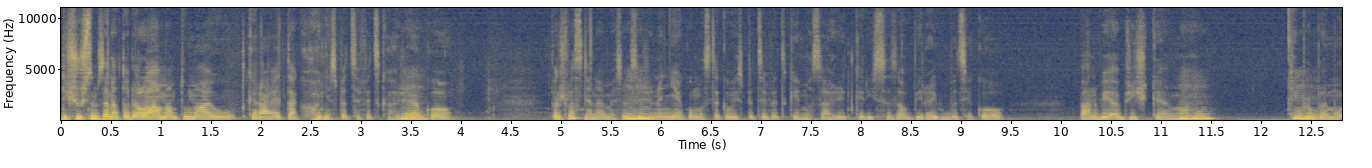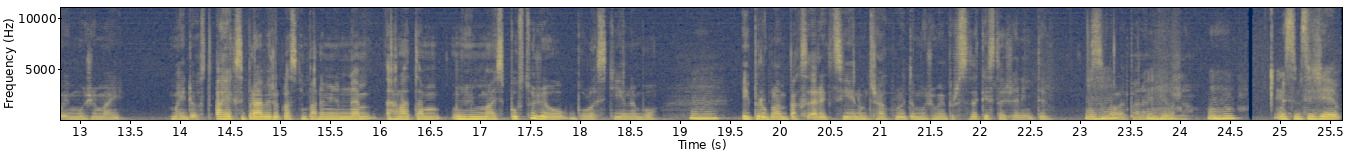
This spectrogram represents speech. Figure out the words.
když už jsem se na to dala a mám tu máju, která je tak hodně specifická, že Hmm. jako, proč vlastně ne? Myslím si, že není jako moc takový specifický masáží, který se zaobírají vůbec jako pánví a bříškem a Mhm. těch problémů i muži mají, mají dost. A jak si právě řekla s tím panem dnem, hele, tam mají spoustu že jo, bolestí nebo Mhm. i problém pak s erekcí, jenom třeba kvůli tomu, že mají prostě taky stažený ty svaly panem mm Mhm. Myslím si, že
